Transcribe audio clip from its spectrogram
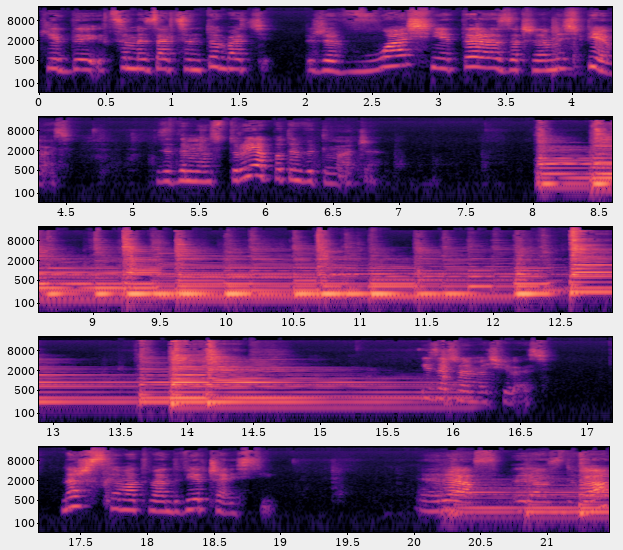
kiedy chcemy zaakcentować, że właśnie teraz zaczynamy śpiewać. Zademonstruję, a potem wytłumaczę. I zaczynamy śpiewać. Nasz schemat ma dwie części. Raz, raz, dwa,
